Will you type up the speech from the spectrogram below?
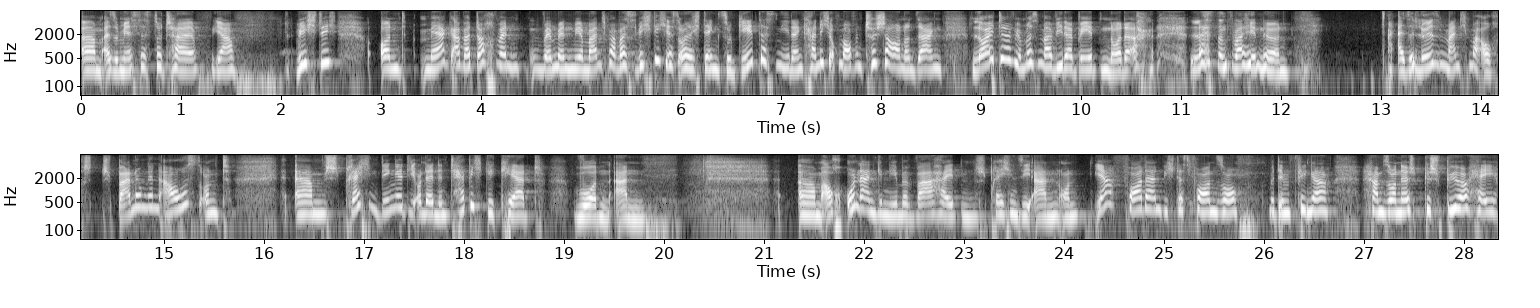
Ähm, also mir ist das total, ja, wichtig und merke aber doch, wenn, wenn, wenn, mir manchmal was wichtig ist oder ich denke, so geht das nie, dann kann ich auch mal auf den Tisch schauen und sagen, Leute, wir müssen mal wieder beten oder lasst uns mal hinhören also lösen manchmal auch Spannungen aus und ähm, sprechen Dinge, die unter den Teppich gekehrt wurden, an. Ähm, auch unangenehme Wahrheiten sprechen sie an und ja, fordern, wie ich das vorhin so mit dem Finger, haben so ein Gespür, hey,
